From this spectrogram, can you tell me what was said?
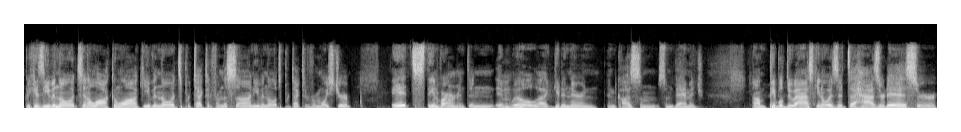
because even though it's in a lock and lock, even though it's protected from the sun, even though it's protected from moisture, it's the environment, and it mm-hmm. will uh, get in there and, and cause some some damage. Um, people do ask, you know, is it uh, hazardous or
